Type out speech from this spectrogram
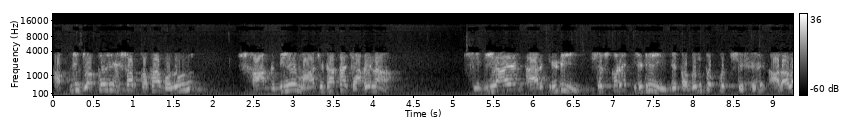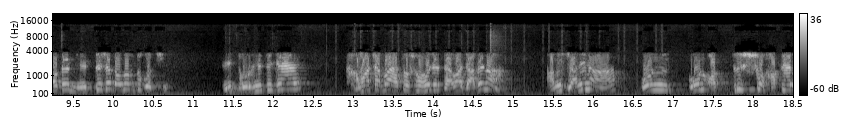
আপনি যতই এসব কথা বলুন, শাক দিয়ে মাছ ঢাকা যাবে না। সিবিআই আর ইডি, বিশেষ করে ইডি যে তদন্ত করছে, আদালতের নির্দেশে তদন্ত করছে। এই দুর্নীতিকে থামাচাপা এত সহজে দেওয়া যাবে না। আমি জানি না কোন কোন অদৃশ্য হাতের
